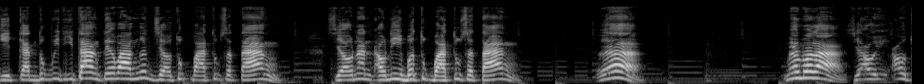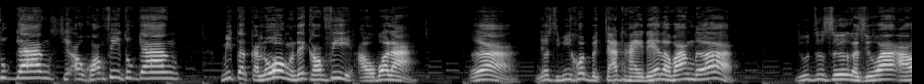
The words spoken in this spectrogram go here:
กีดกันทุกวิธีทางแต่ว่าเงินเสียทุกบาททุกสตางค์เสียวนั่นเอานี่เบิดทุกบาททุกสตางค์เออแม่นบ่ล่ะสิเอาเอาทุกอย่างสิเอาของฟรีทุกอย่าง มีแต่กระโหลงได้ของฟรีเอาบ่ล่ะเออเดี๋ยวสิมีคนไปจัดให้เด้ระวังเด้ออยู่ซื่อๆก็สิว่าเอา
